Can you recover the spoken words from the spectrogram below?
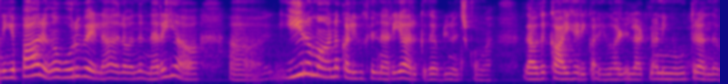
நீங்கள் பாருங்கள் ஒருவேளை அதில் வந்து நிறையா ஈரமான கழிவுகள் நிறையா இருக்குது அப்படின்னு வச்சுக்கோங்க. அதாவது காய்கறி கழிவுகள் இல்லாட்டினா நீங்கள் ஊற்றுற அந்த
